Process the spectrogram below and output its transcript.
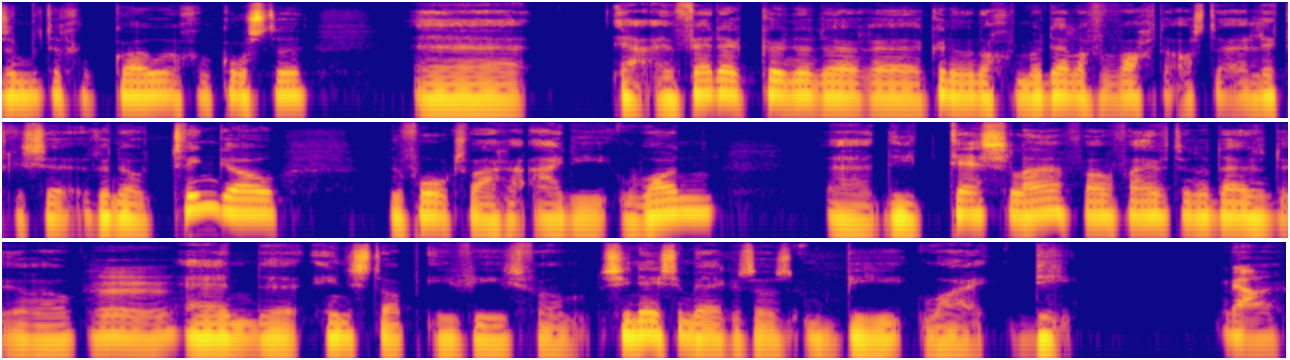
20.000 moeten gaan, gaan kosten. Ja, en verder kunnen, er, eh, kunnen we nog modellen verwachten als de elektrische Renault Twingo, de Volkswagen ID1, eh, die Tesla van 25.000 euro hmm. en de instap EV's van Chinese merken zoals BYD. Ja,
